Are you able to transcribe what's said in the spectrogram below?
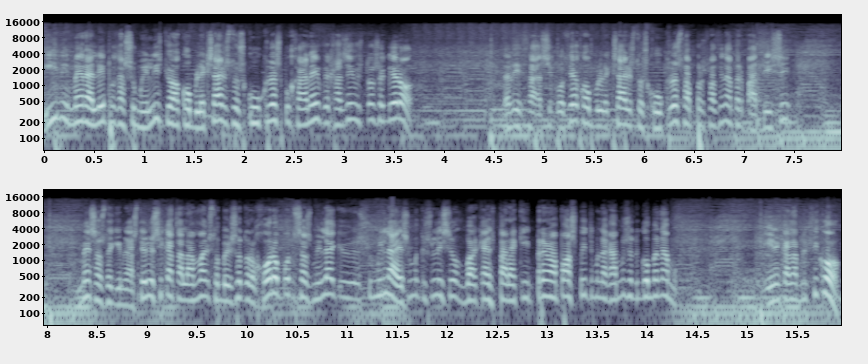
Είναι η μέρα λέει που θα σου μιλήσει και ο ακομπλεξάριστος κούκλος που χαλεύει, χαζεύεις τόσο καιρό. Δηλαδή θα σηκωθεί ο ακομπλεξάριστος κούκλος, θα προσπαθεί να περπατήσει μέσα στο γυμναστήριο. Εσύ καταλαμβάνεις τον περισσότερο χώρο, οπότε σας μιλάει και σου μιλάει. Ας πούμε, και σου λέει: «Μπορεί να κάνεις παρακεί, Πρέπει να πάω σπίτι μου να γαμίσω την κομμενά μου. Είναι καταπληκτικό.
